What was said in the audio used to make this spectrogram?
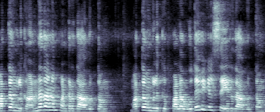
மற்றவங்களுக்கு அன்னதானம் பண்ணுறதாகட்டும் மற்றவங்களுக்கு பல உதவிகள் செய்கிறதாகட்டும்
